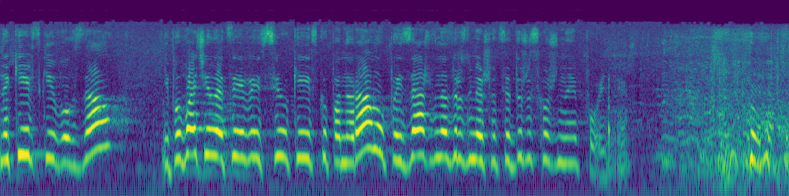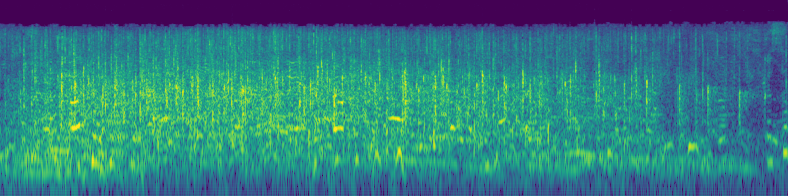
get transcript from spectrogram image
на Київський вокзал і побачила цей всю київську панораму, пейзаж, вона зрозуміла, що це дуже схоже на Японію. Касука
